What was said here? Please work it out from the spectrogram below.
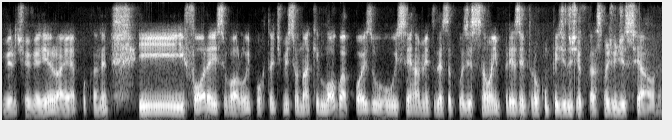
1 de fevereiro, à época, né? E fora esse valor, é importante mencionar que logo após o, o, encerramento dessa posição, a empresa entrou com pedido de recuperação judicial, né?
